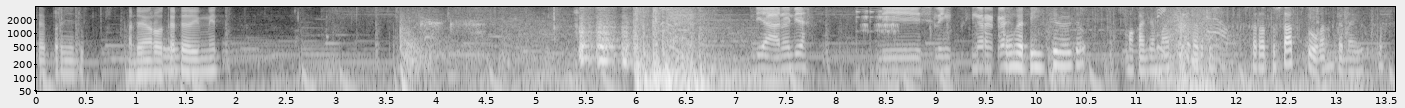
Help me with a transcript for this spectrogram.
Snipernya juga. Ada yang rotate dari mid. Dia anu dia di slinger kan? nggak di heal cok? Makanya mati 100, 101 kan kena itu.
